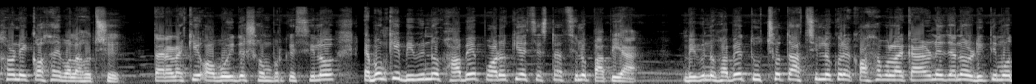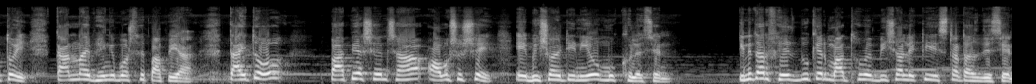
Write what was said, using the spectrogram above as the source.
ধরনের কথাই বলা হচ্ছে। তারা নাকি অবৈধ সম্পর্কে ছিল এবং কি বিভিন্নভাবে পরকীয় চেষ্টা ছিল পাপিয়া। বিভিন্নভাবে তুচ্ছ তাচ্ছিল্য করে কথা বলার কারণে যেন রীতিমতোই কান্নায় ভেঙে বসছে পাপিয়া। তাই তো পাপিয়া সেন সাহা অবশেষে এই বিষয়টি নিয়েও মুখ খুলেছেন। তিনি তার ফেসবুকের মাধ্যমে বিশাল একটি স্ট্যাটাস দিয়েছেন।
